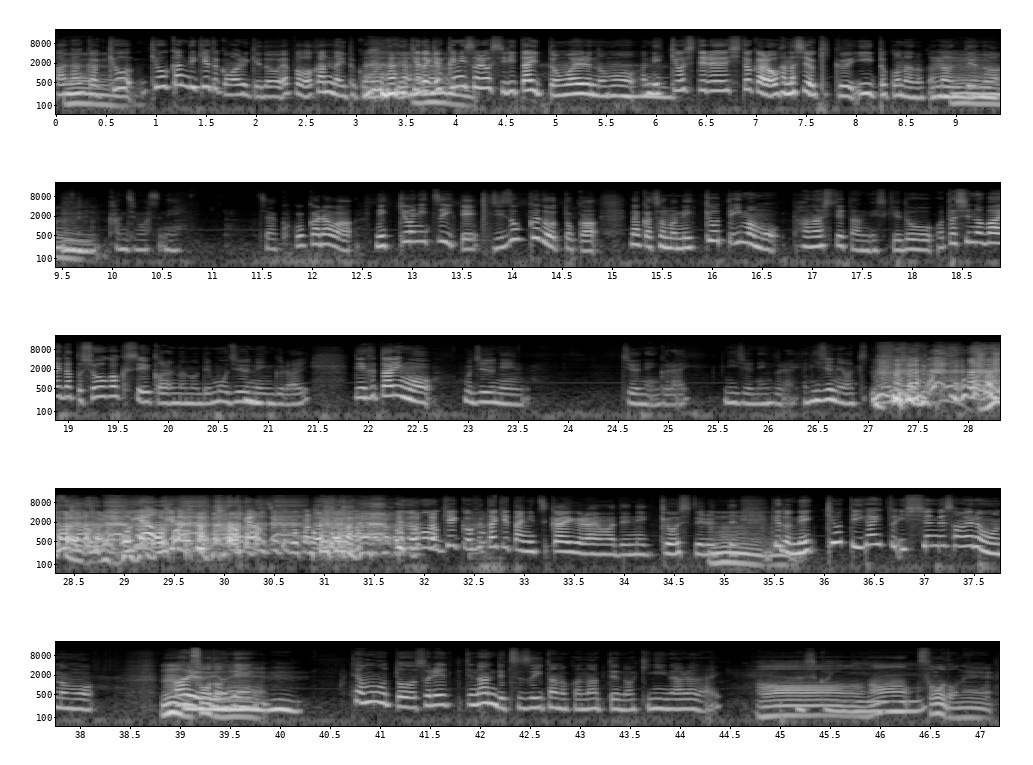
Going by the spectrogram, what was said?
あなんか共,、共感できるとこもあるけどやっぱ分かんないとこもあって けど逆にそれを知りたいって思えるのも、熱狂してる人からお話を聞くいいとこなのかなっていうのはん。感じますね。じゃあここからは熱狂について持続度とかなんかその熱狂って今も話してたんですけど私の場合だと小学生からなのでもう10年ぐらい、で2人ももう10年10年ぐらい？20年ぐらい？あ20年はちょっとおぎゃおぎゃ。おぎゃの直後からけどもう結構2桁に近いぐらいまで熱狂してるって、うん。けど熱狂って意外と一瞬で冷めるものもうんあるよね。そうだうねんって思うとそれってなんで続いたのかなっていうのは気にならない？あ確かあにね。なそうだね。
